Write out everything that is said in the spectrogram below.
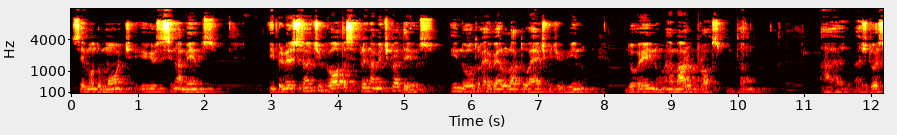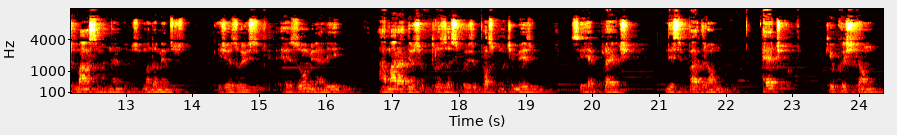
Sermão do Monte e os ensinamentos. Em primeiro instante, volta-se plenamente para Deus, e no outro, revela o lado ético divino do reino, amar o próximo. Então, as duas máximas né, dos mandamentos que Jesus resume ali, amar a Deus sobre todas as coisas e o próximo a ti mesmo, se reflete nesse padrão ético que o cristão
